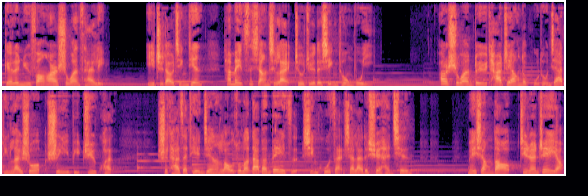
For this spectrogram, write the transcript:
给了女方二十万彩礼。一直到今天，他每次想起来就觉得心痛不已。二十万对于他这样的普通家庭来说是一笔巨款，是他在田间劳作了大半辈子辛苦攒下来的血汗钱。没想到竟然这样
